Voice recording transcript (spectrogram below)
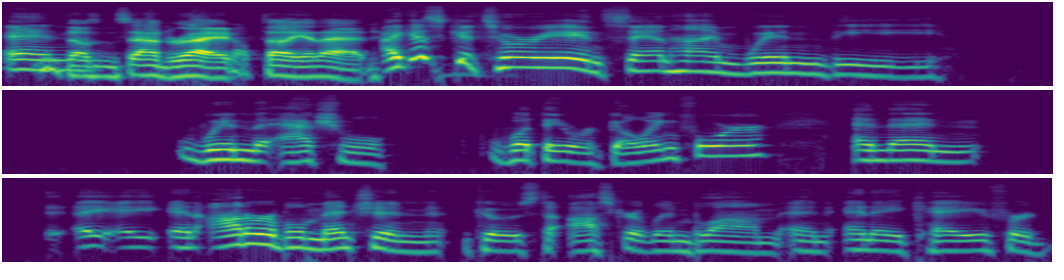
And it Doesn't sound right. I'll tell you that. I guess Couturier and Sanheim win the win the actual what they were going for, and then a, a an honorable mention goes to Oskar Lindblom and NAK for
